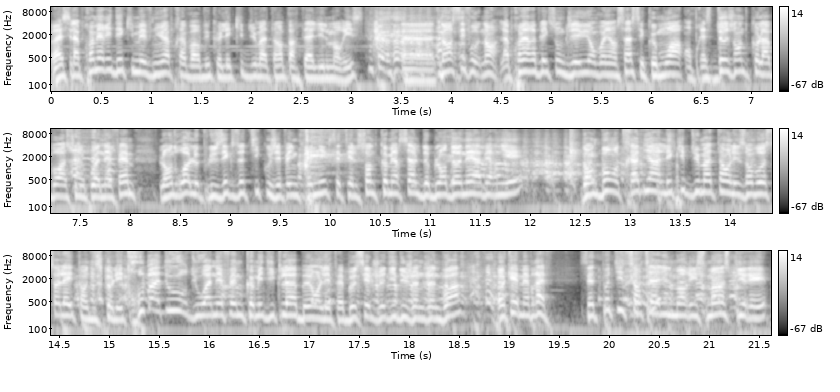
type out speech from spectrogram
Ouais, c'est la première idée qui m'est venue après avoir vu que l'équipe du matin partait à l'île Maurice. Euh, non, c'est faux. Non, la première réflexion que j'ai eue en voyant ça, c'est que moi, en presque deux ans de collaboration avec One FM, l'endroit le plus exotique où j'ai fait une chronique, c'était le centre commercial de Blandonnay à Vernier. Donc bon, très bien, l'équipe du matin, on les envoie au soleil, tandis que les troubadours du One FM Comedy Club, eux, on les fait bosser le jeudi du Jeune Jeune Bois. Ok, mais bref, cette petite sortie à l'île Maurice m'a inspiré.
